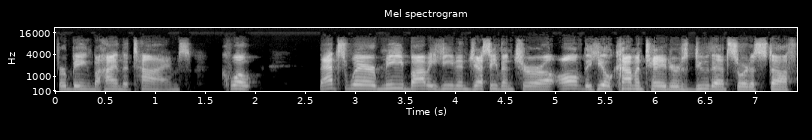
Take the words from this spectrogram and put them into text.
for being behind the times. "Quote: That's where me, Bobby Heenan, Jesse Ventura, all the heel commentators do that sort of stuff,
